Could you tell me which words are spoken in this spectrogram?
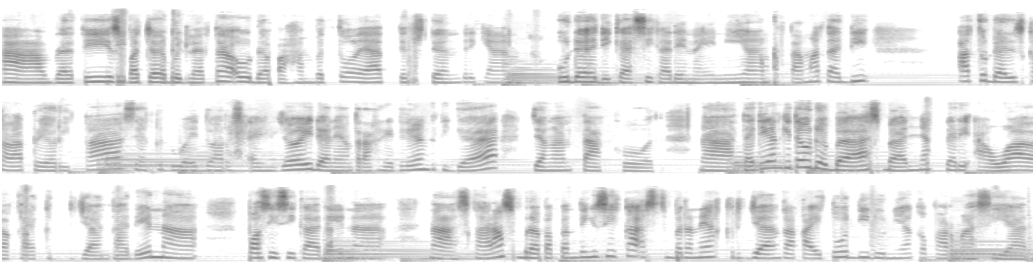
Nah, berarti Sobat Data udah paham betul ya tips dan trik yang udah dikasih Kak Dena ini. Yang pertama tadi atur dari skala prioritas, yang kedua itu harus enjoy, dan yang terakhir itu yang ketiga jangan takut. Nah tadi kan kita udah bahas banyak dari awal kayak kerjaan Kadena, posisi Kadena. Nah sekarang seberapa penting sih kak sebenarnya kerjaan kakak itu di dunia kefarmasian?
